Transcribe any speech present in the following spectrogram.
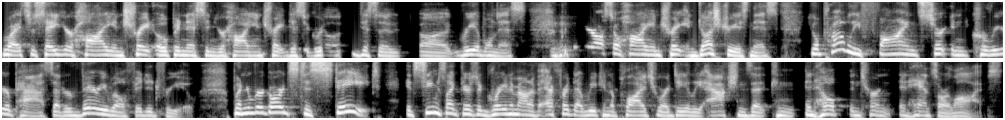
right? So say you're high in trait openness and you're high in trait disagree, disagreeableness mm-hmm. but you're also high in trait industriousness you'll probably find certain career paths that are very well fitted for you. But in regards to state it seems like there's a great amount of effort that we can apply to our daily actions that can and help in turn enhance our lives.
